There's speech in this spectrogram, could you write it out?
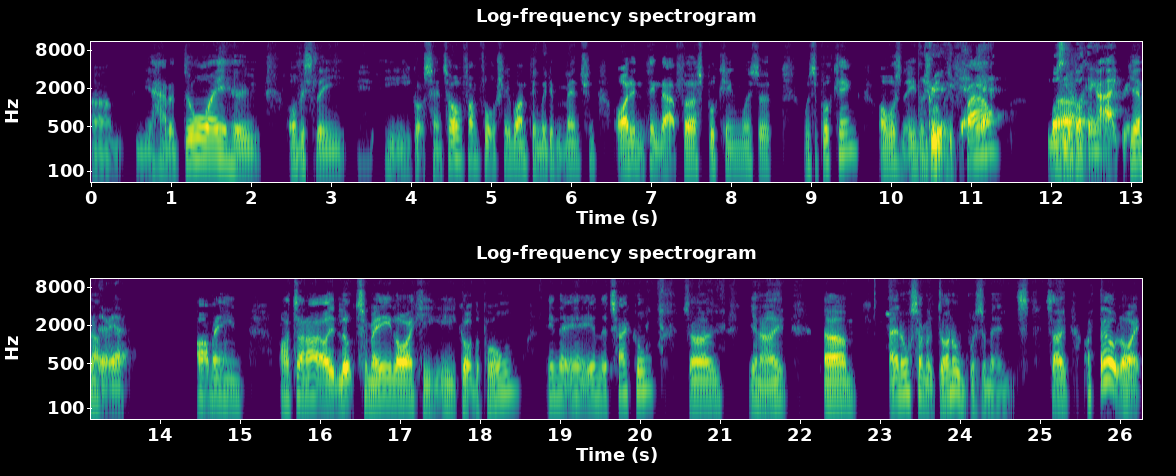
um, you had Odoi who obviously he, he, got sent off. Unfortunately, one thing we didn't mention, I didn't think that first booking was a was a booking. I wasn't even sure it was a foul. Yeah. Wasn't um, a booking. I agree. You know, there, yeah. I mean, I don't know. It looked to me like he, he got the ball in the in the tackle. So you know, um, and also McDonald was immense. So I felt like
